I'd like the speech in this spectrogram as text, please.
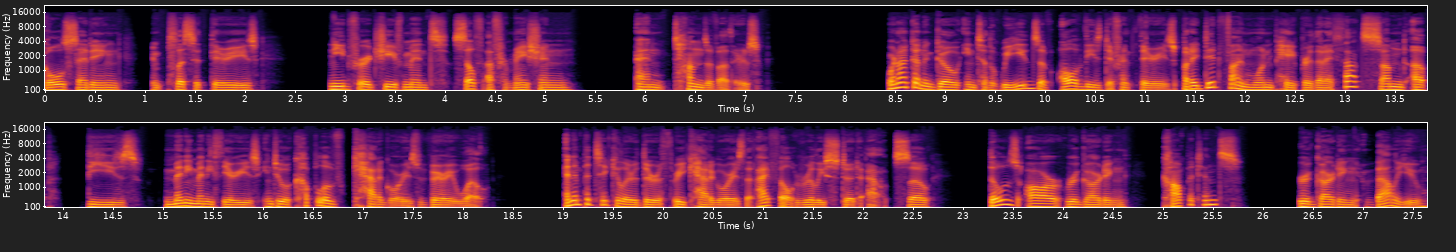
goal setting, implicit theories, need for achievement, self affirmation, and tons of others. We're not going to go into the weeds of all of these different theories, but I did find one paper that I thought summed up these many, many theories into a couple of categories very well. And in particular, there are three categories that I felt really stood out. So those are regarding competence, regarding value,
